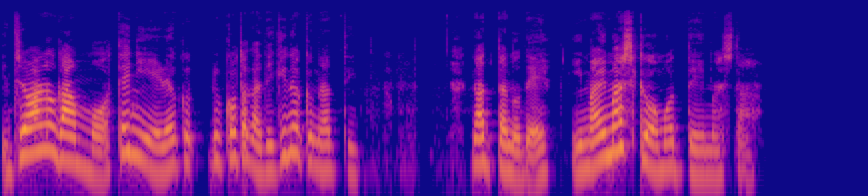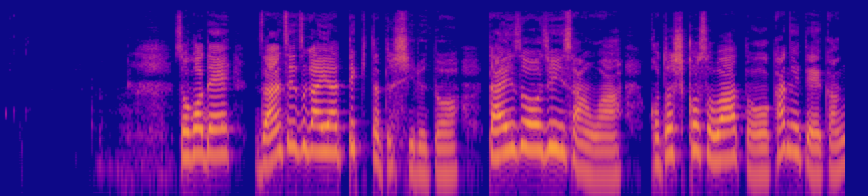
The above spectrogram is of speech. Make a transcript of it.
一羽のガンも手に入れることができなくなってなったので、いまいましく思っていました。そこで残雪がやってきたと知ると、太蔵じいさんは今年こそはとかねて考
